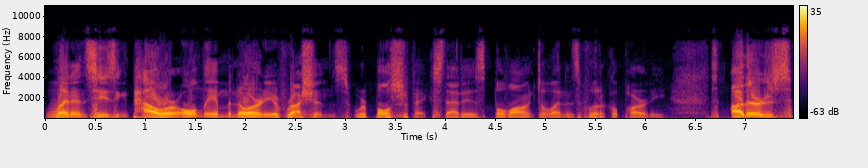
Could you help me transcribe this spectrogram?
Lenin seizing power, only a minority of Russians were Bolsheviks, that is, belonged to Lenin's political party. Others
